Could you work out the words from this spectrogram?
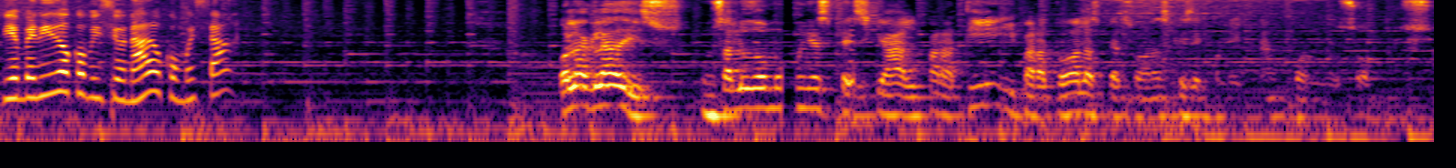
Bienvenido, comisionado, ¿cómo está? Hola Gladys, un saludo muy especial para ti y para todas las personas que se conectan con nosotros.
